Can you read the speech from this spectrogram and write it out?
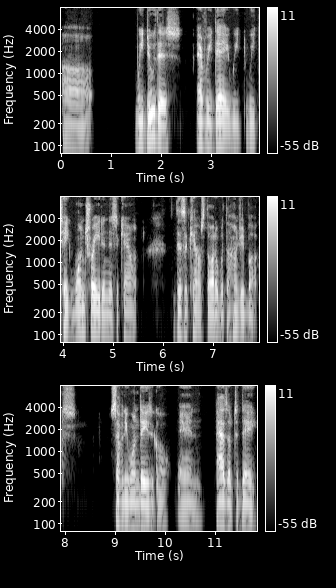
uh, we do this every day. We we take one trade in this account. This account started with hundred bucks, 71 days ago, and as of today,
